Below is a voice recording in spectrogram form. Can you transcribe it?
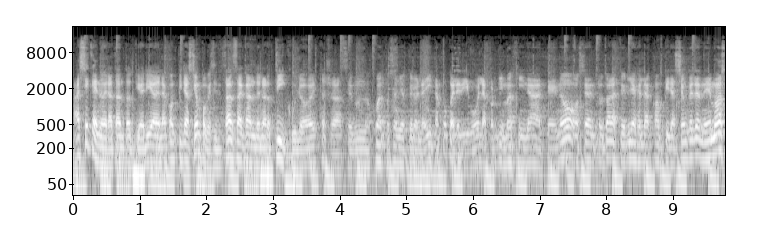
Así que no era tanto teoría de la conspiración, porque si te están sacando el artículo, esto yo hace unos cuantos años que lo leí, tampoco le di bola, porque imagínate, ¿no? O sea, entre todas las teorías de la conspiración que tenemos,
